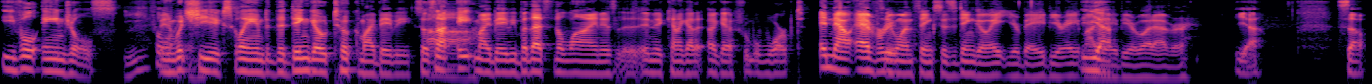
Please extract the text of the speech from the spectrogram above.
Evil Angels, Evil in which she exclaimed, "The dingo took my baby." So it's Ah. not ate my baby, but that's the line is, and it kind of got I guess warped. And now everyone thinks it's Dingo ate your baby or ate my Yeah. baby or whatever. Yeah. So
